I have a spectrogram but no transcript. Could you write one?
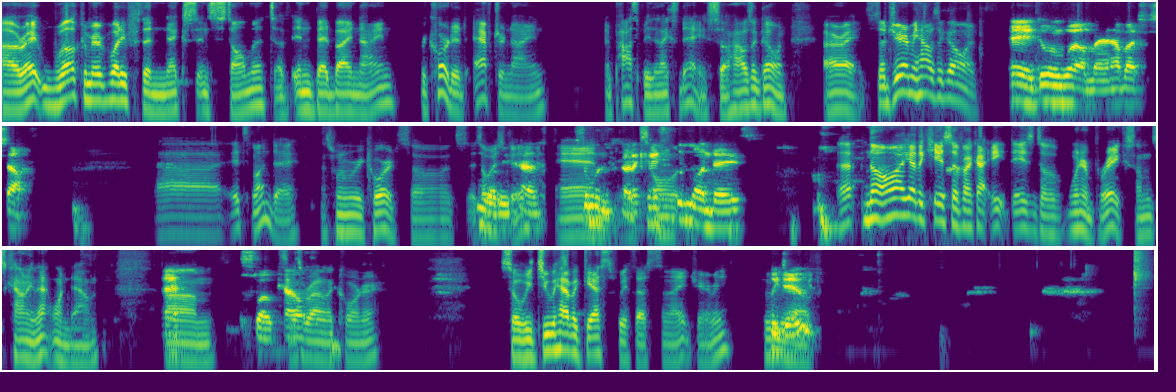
All right. Welcome, everybody, for the next installment of In Bed by Nine, recorded after nine and possibly the next day. So, how's it going? All right. So, Jeremy, how's it going? Hey, doing well, man. How about yourself? Uh, it's Monday. That's when we record. So, it's, it's always Somebody good. And Somebody's got a it's case only- for Mondays. uh, no, I got the case of I got eight days until winter break. So, I'm just counting that one down. Ah, Um, Slow so it's around the corner. So, we do have a guest with us tonight, Jeremy. Who We do. have?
